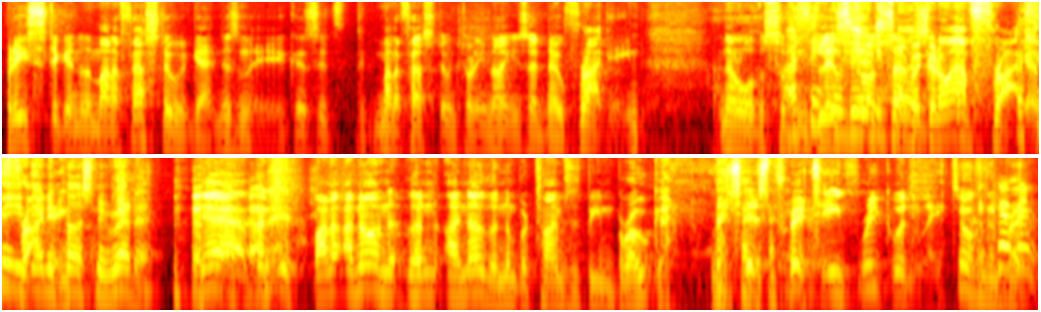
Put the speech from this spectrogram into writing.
But he's sticking to the manifesto again, isn't he? Because it's the manifesto in 2019 said no fracking. And then all of a sudden, Liz Truss said we're going to have frack, I think fracking. You're the only person who read it. yeah, but it, I know the, I know the number of times it's been broken, which is pretty frequently. Talking Kevin,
